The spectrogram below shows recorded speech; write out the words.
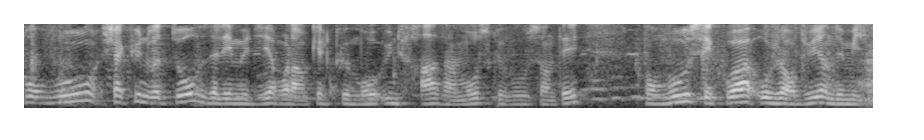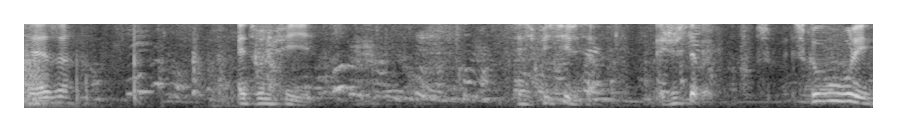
Pour vous, chacune votre tour, vous allez me dire voilà en quelques mots, une phrase, un mot, ce que vous sentez. Pour vous, c'est quoi aujourd'hui en 2016 être une fille? C'est difficile ça. Juste ce que vous voulez.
